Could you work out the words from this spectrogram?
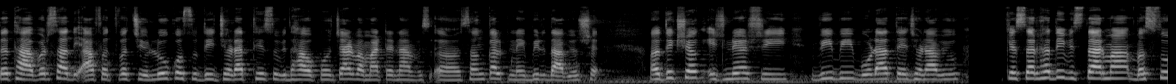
તથા વરસાદી આફત વચ્ચે લોકો સુધી ઝડપથી સુવિધાઓ પહોંચાડવા માટેના સંકલ્પને બિરદાવ્યો છે. અધિક્ષક ઇજનેર શ્રી વી બી બોડાતે જણાવ્યું કે સરહદી વિસ્તારમાં બસો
